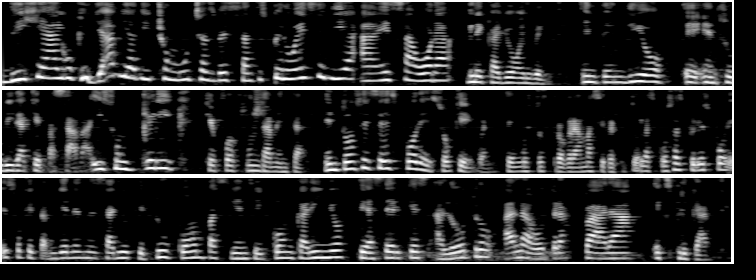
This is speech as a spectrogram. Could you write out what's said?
dije algo que ya había dicho muchas veces antes, pero ese día a esa hora le cayó el 20 entendió eh, en su vida qué pasaba, hizo un clic que fue fundamental. Entonces es por eso que, bueno, tengo estos programas y repito las cosas, pero es por eso que también es necesario que tú con paciencia y con cariño te acerques al otro, a la otra, para explicarte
